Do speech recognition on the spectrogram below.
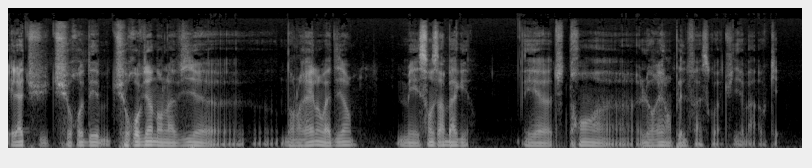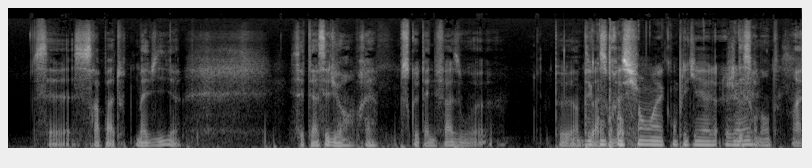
et là tu, tu, reviens dans la vie, dans le réel, on va dire, mais sans airbag. Et tu te prends le réel en pleine face, quoi. Tu dis, bah ok, ce sera pas toute ma vie. C'était assez dur après, parce que tu as une phase où un peu décompression est compliquée à gérer. Descendante, ouais.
